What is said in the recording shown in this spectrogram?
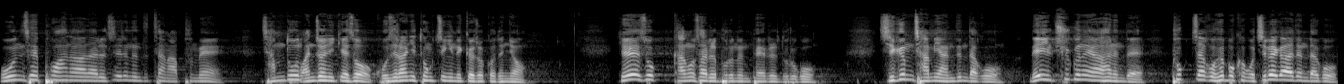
온 세포 하나하나를 찌르는 듯한 아픔에 잠도 완전히 깨서 고스란히 통증이 느껴졌거든요. 계속 간호사를 부르는 배를 누르고 지금 잠이 안 든다고 내일 출근해야 하는데 푹 자고 회복하고 집에 가야 된다고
